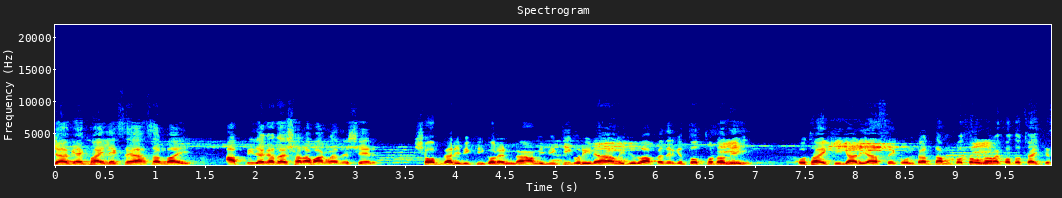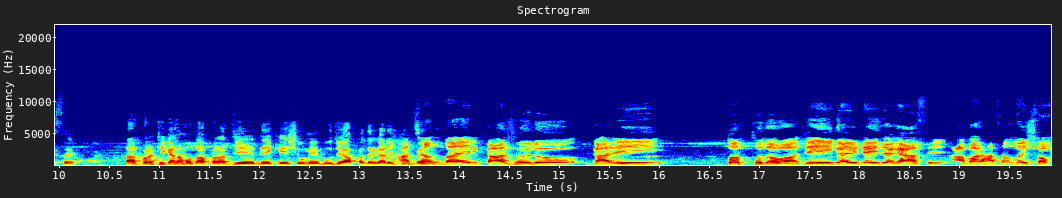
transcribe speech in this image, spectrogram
যাই হোক এক ভাই লেখছে হাসান ভাই আপনি দেখা যায় সারা বাংলাদেশের সব গাড়ি বিক্রি করেন। না আমি বিক্রি করি না আমি যদি আপনাদেরকে তথ্যটা। দেই কোথায় কি গাড়ি আছে কোনটার দাম কত ওনারা কত চাইতেছে। তারপরে ঠিকানা মতো আপনারা যে দেখে শুনে বুঝে আপনাদের গাড়ি হাসান ভাইয়ের কাজ হলো গাড়ি তথ্য দেওয়া যে এই গাড়িটা এই জায়গায় আছে। আবার হাসান ভাই সব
